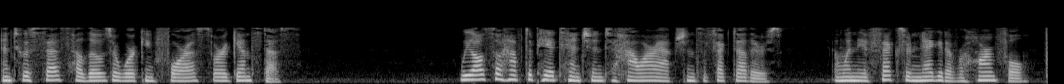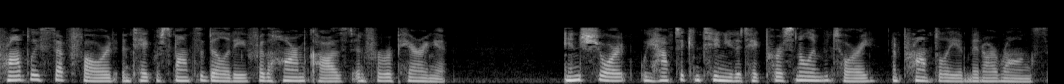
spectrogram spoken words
and to assess how those are working for us or against us. We also have to pay attention to how our actions affect others, and when the effects are negative or harmful, promptly step forward and take responsibility for the harm caused and for repairing it. In short, we have to continue to take personal inventory and promptly admit our wrongs.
